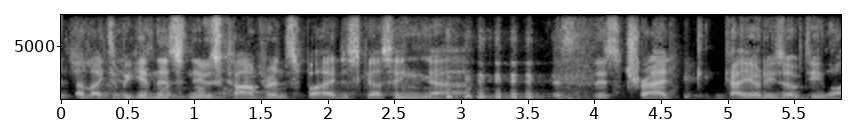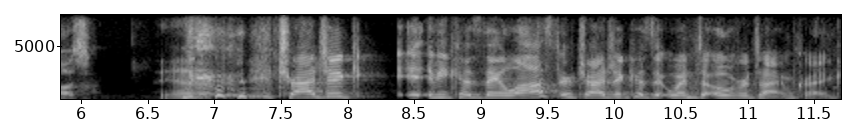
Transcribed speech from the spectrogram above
It's I'd like to begin this news off conference by discussing uh, this, this tragic Coyotes OT loss. Yeah. tragic because they lost, or tragic because it went to overtime, Craig.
